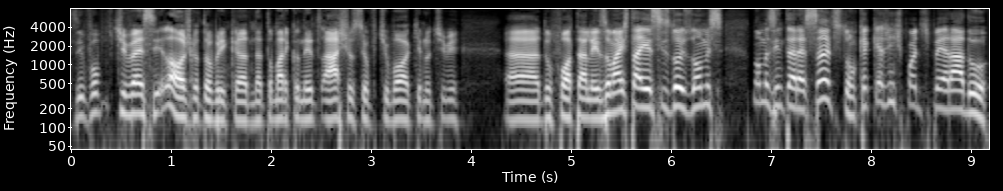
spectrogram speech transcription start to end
Se for tivesse. Lógico que eu tô brincando, né? Tomara que o Neilton ache o seu futebol aqui no time ah, do Fortaleza. Mas tá aí esses dois nomes, nomes interessantes, Tom. O que, é que a gente pode esperar do,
